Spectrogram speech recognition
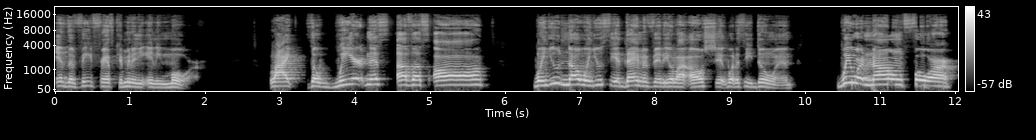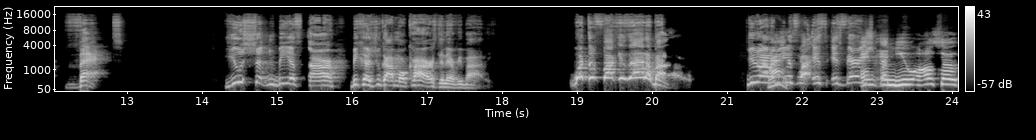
in the VeeFriends community anymore. Like the weirdness of us all. When you know when you see a Damon video, like, oh shit, what is he doing? We were known for that. You shouldn't be a star because you got more cars than everybody. What the fuck is that about? You know what right. I mean? It's like it's it's very and, and you also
